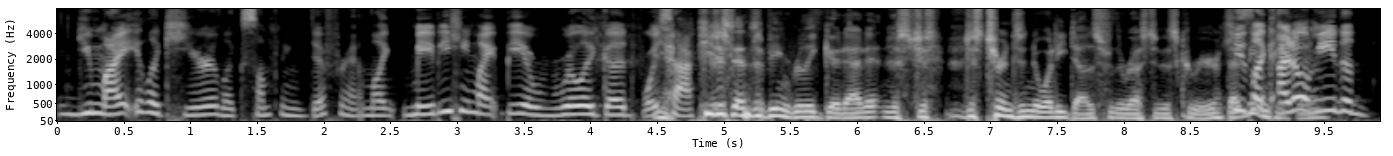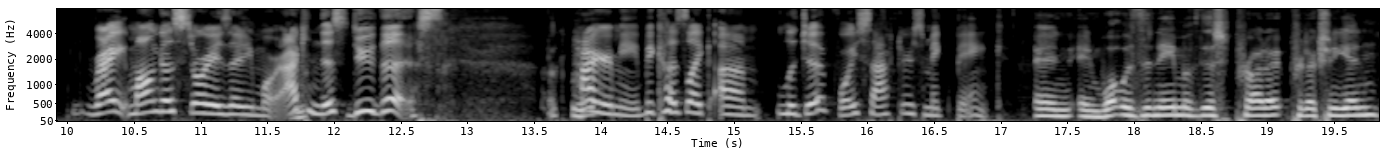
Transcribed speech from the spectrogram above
you might like hear like something different. Like maybe he might be a really good voice Yeah, actor. He just ends up being really good at it, and this just just turns into what he does for the rest of his career. That'd He's like, I don't need to write manga stories anymore. I can just do this. Okay, Hire me because like um legit voice actors make bank. And and what was the name of this product production again?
